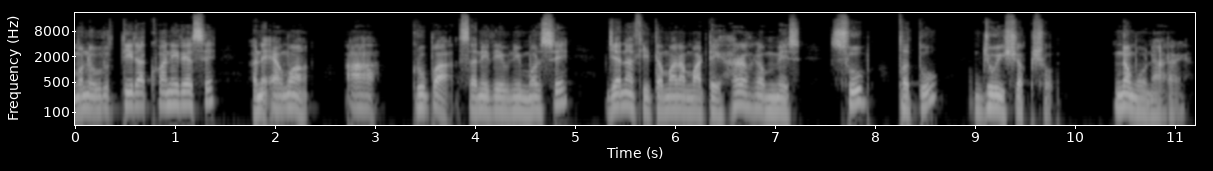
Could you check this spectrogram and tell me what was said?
મનોવૃત્તિ રાખવાની રહેશે અને એમાં આ કૃપા શનિદેવની મળશે, જેનાથી તમારા માટે હર હંમેશ શુભ થતું જોઈ શકશો. નમો નારાયણ.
